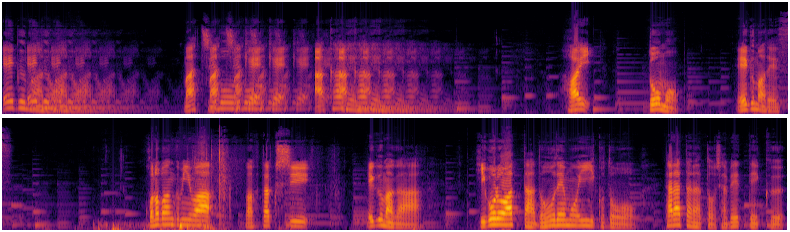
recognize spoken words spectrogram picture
エグマのあの待ちぼうけアカデミー。はい。どうも、エグマです。この番組は、私、エグマが、日頃あったどうでもいいことを、タラタラと喋っていく、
